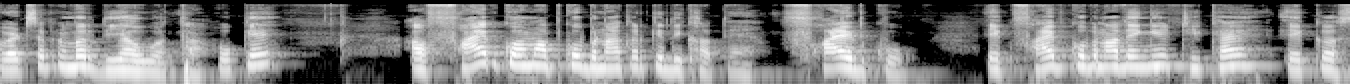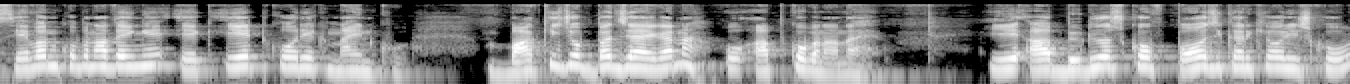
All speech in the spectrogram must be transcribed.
व्हाट्सएप नंबर दिया हुआ था, ओके? अब फाइव को हम आपको बना करके दिखाते हैं फाइव को। एक फाइव को बना देंगे, ठीक है? एक सेवन को बना देंगे, एक एट को और एक नाइन को। बाकी जो बच जाएगा ना, वो आपको बनाना है। ये आप वीडियोस को पॉज करके और इसको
